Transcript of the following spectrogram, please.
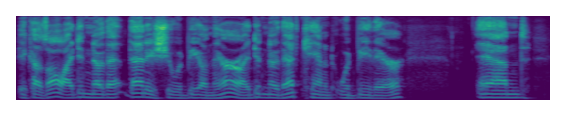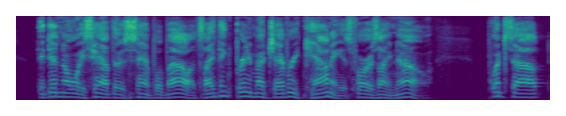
because, oh, I didn't know that that issue would be on there, or I didn't know that candidate would be there. And they didn't always have those sample ballots. I think pretty much every county, as far as I know, puts out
